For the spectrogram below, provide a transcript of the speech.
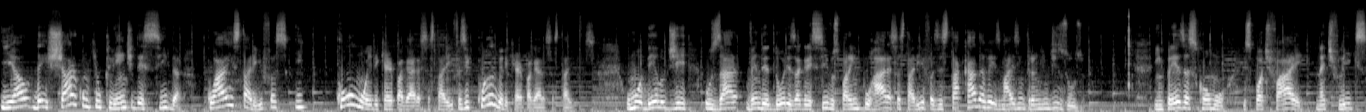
e ao deixar com que o cliente decida quais tarifas e como ele quer pagar essas tarifas e quando ele quer pagar essas tarifas. O modelo de usar vendedores agressivos para empurrar essas tarifas está cada vez mais entrando em desuso. Empresas como Spotify, Netflix,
